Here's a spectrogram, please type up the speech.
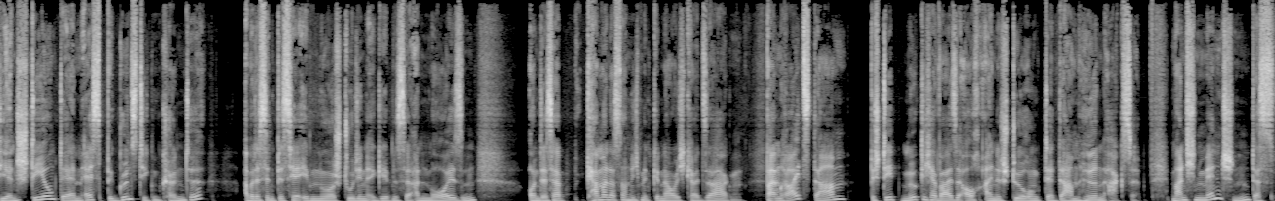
die Entstehung der MS begünstigen könnte, aber das sind bisher eben nur Studienergebnisse an Mäusen und deshalb kann man das noch nicht mit Genauigkeit sagen. Beim Reizdarm besteht möglicherweise auch eine Störung der Darm-Hirn-Achse. Manchen Menschen, das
